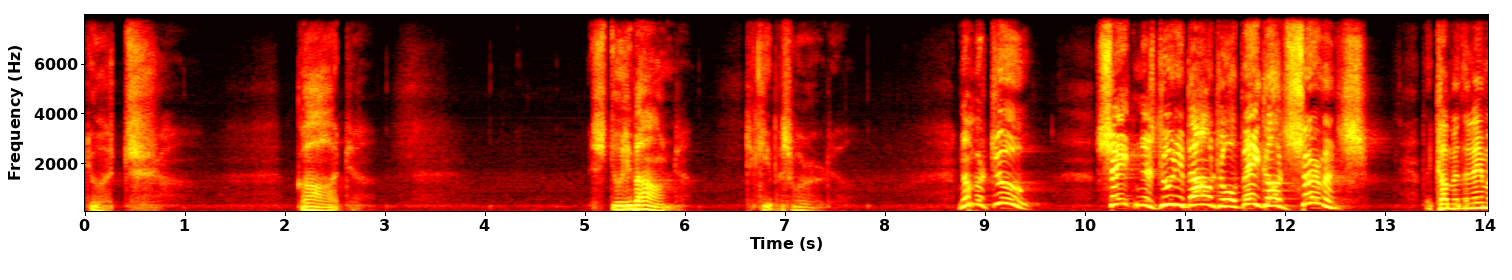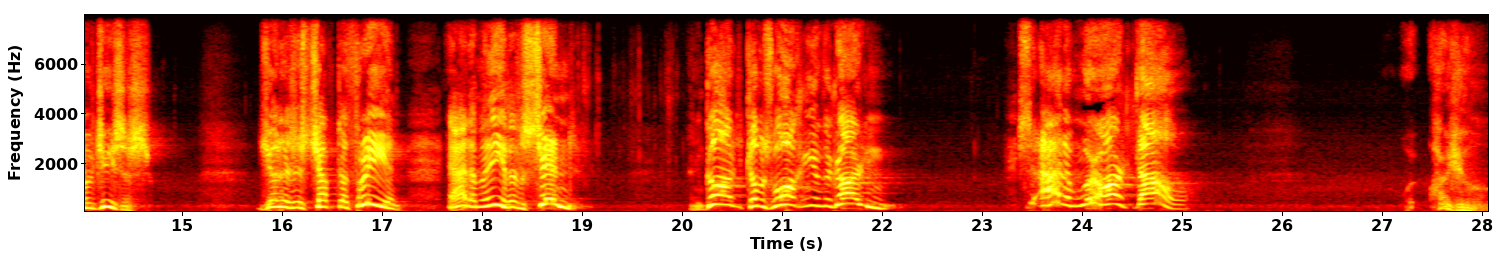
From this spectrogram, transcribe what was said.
do it. God is duty bound to keep his word. Number two, Satan is duty bound to obey God's servants that come in the name of Jesus. Genesis chapter 3 and Adam and Eve have sinned. And God comes walking in the garden. He says, Adam, where art thou? Where are you?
